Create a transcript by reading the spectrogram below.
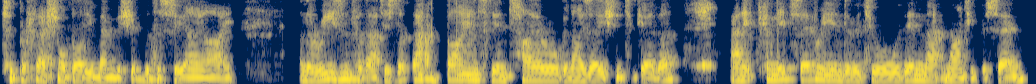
to professional body membership with the CII. And the reason for that is that that binds the entire organization together and it commits every individual within that 90%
